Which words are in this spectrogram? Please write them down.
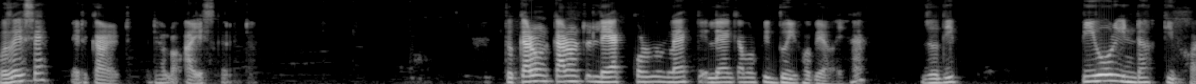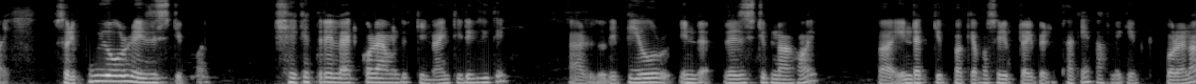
বোঝা গেছে? এটা কারেন্ট এটা হলো আইএস কারেন্ট তো কারণ কারণ ল্যাগ করল ল্যাগ ল্যাগ আবার কি দুই ভাবে হয় হ্যাঁ? যদি পিওর ইন্ডাকটিভ হয় সরি পিওর রেজিস্টিভ হয়, সেক্ষেত্রে ল্যাগ করে আমাদের কি নাইনটি ডিগ্রিতে আর যদি পিওর ইন্ডা রেজিস্টিভ না হয় বা ইন্ডাকটিভ বা ক্যাপাসিটিভ টাইপের থাকে, তাহলে কি করে না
